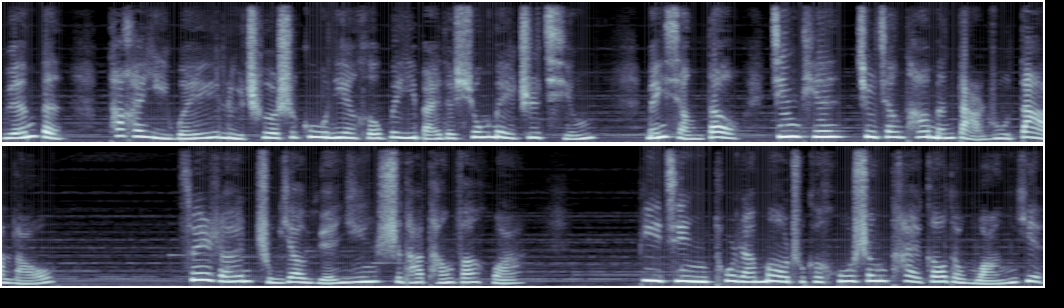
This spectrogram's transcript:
原本他还以为吕彻是顾念和魏一白的兄妹之情，没想到今天就将他们打入大牢。虽然主要原因是他唐繁华，毕竟突然冒出个呼声太高的王爷，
